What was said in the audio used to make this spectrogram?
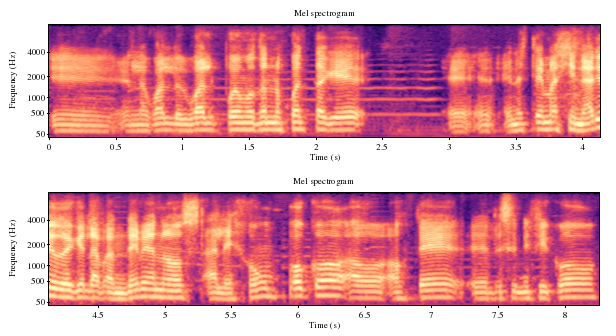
eh, en la cual igual podemos darnos cuenta que eh, en este imaginario de que la pandemia nos alejó un poco, a, usted eh, le significó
